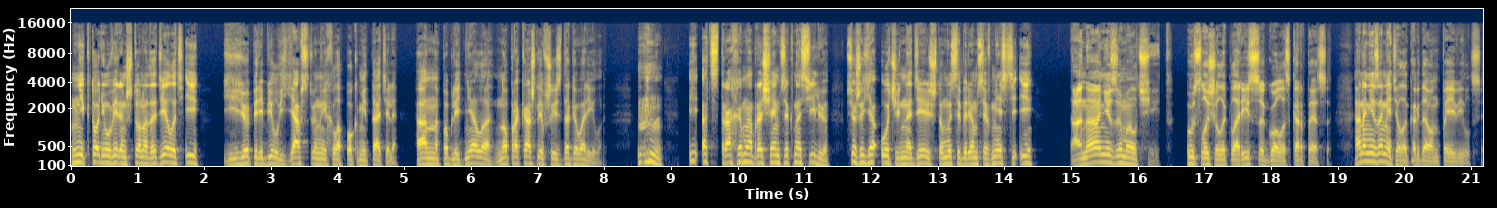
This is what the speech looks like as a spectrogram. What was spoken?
Никто не уверен, что надо делать, и...» Ее перебил явственный хлопок метателя. Анна побледнела, но, прокашлившись, договорила. «И от страха мы обращаемся к насилию. Все же я очень надеюсь, что мы соберемся вместе и...» «Она не замолчит», — услышала Кларисса голос Кортеса. Она не заметила, когда он появился.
